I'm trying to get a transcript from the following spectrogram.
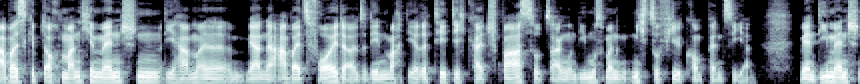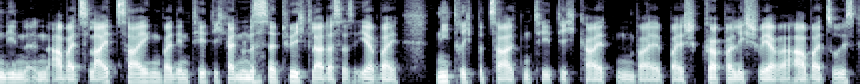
Aber es gibt auch manche Menschen, die haben eine, ja, eine Arbeitsfreude, also denen macht ihre Tätigkeit Spaß sozusagen und die muss man nicht so viel kompensieren. Während die Menschen, die ein Arbeitsleid zeigen bei den Tätigkeiten, und das ist natürlich klar, dass das eher bei niedrig bezahlten Tätigkeiten, bei, bei körperlich schwerer Arbeit so ist,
